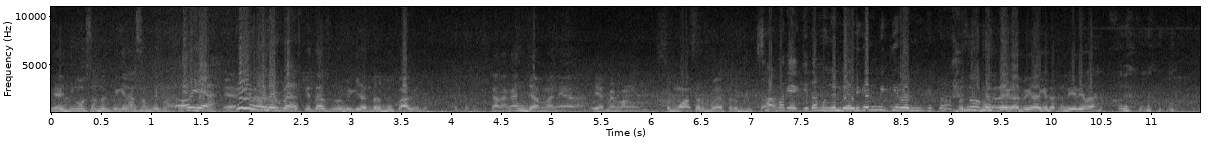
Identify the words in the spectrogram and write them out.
Ya nggak usah berpikiran sempit lah. oh iya Ya, iya kita, bener banget kita harus berpikiran terbuka gitu. Sekarang kan zamannya ya memang semua serba terbuka. sama kayak kita mengendalikan pikiran kita Betul, mengendalikan pikiran kita sendiri lah.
